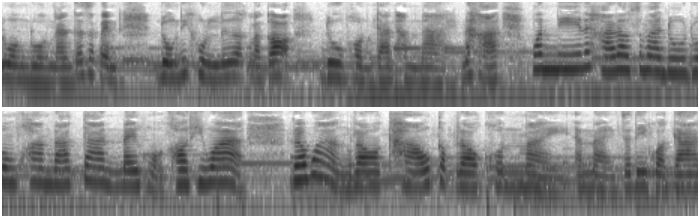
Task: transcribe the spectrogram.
ดวงดวงนั้นก็จะเป็นดวงที่คุณเลือกแล้วก็ดูผลการทำนายนะคะ วันนี้นะคะเราจะมาดูดวงความรักกันในหัวข้อที่ว่า ระหว่างรอเขากับรอคนใหม่ อันไหนจะดีกว่ากัน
